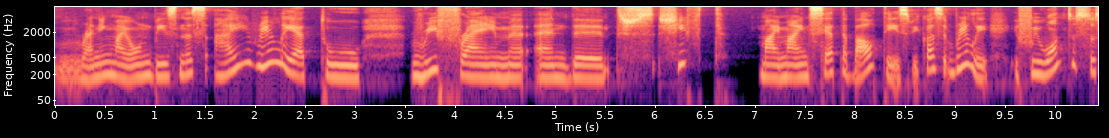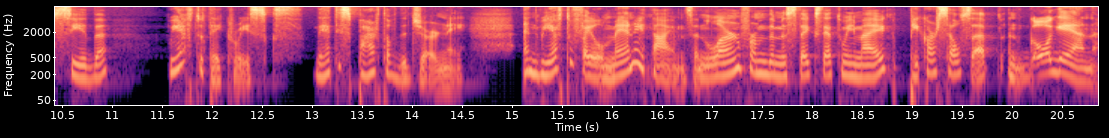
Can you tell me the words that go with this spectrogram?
running my own business, I really had to reframe and uh, sh- shift my mindset about this because really, if we want to succeed, we have to take risks. That is part of the journey. And we have to fail many times and learn from the mistakes that we make, pick ourselves up, and go again.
